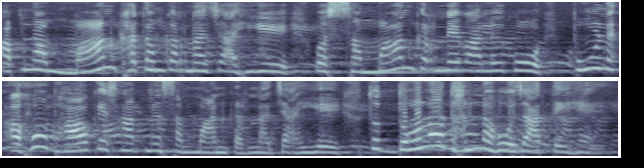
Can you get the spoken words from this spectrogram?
अपना मान खत्म करना चाहिए और सम्मान करने वाले को पूर्ण अहोभाव के साथ में सम्मान करना चाहिए। तो दोनों धन्य हो जाते हैं।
